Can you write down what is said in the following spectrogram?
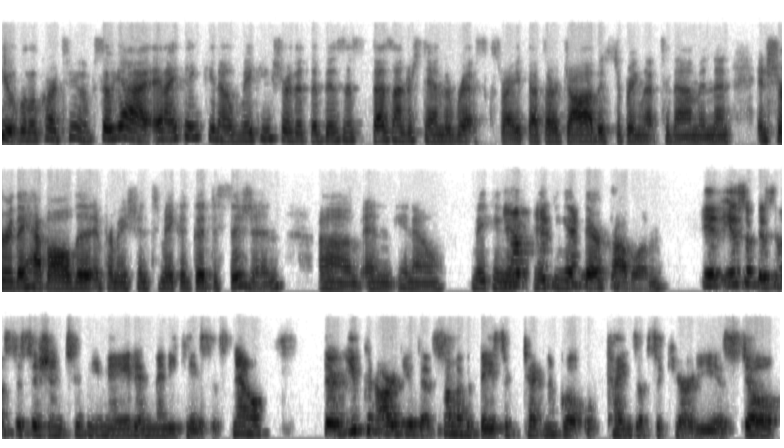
cute little cartoon. So, yeah. And I think, you know, making sure that the business does understand the risks, right? That's our job is to bring that to them and then ensure they have all the information to make a good decision um, and, you know, making yep. it making it their problem it is a business decision to be made in many cases. Now, there you can argue that some of the basic technical kinds of security is still,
